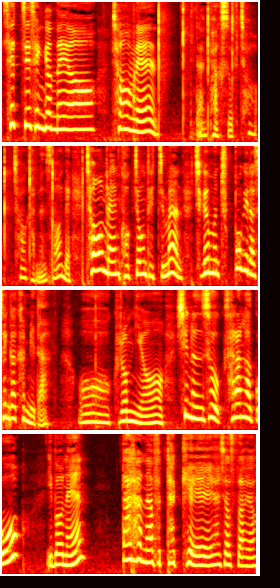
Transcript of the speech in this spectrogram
셋째 생겼네요. 처음엔 일단 박수 쳐, 쳐가면서, 네. 처음엔 걱정됐지만 지금은 축복이라 생각합니다. 어, 그럼요. 신은숙, 사랑하고, 이번엔 딸 하나 부탁해 하셨어요.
